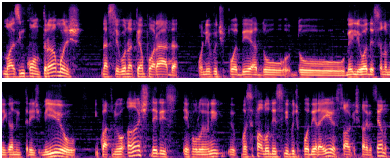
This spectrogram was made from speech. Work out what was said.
nós encontramos na segunda temporada o nível de poder do, do Meliodas, se não me engano, em 3000, em 4000, antes deles evoluírem. Você falou desse nível de poder aí, só esclarecendo,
